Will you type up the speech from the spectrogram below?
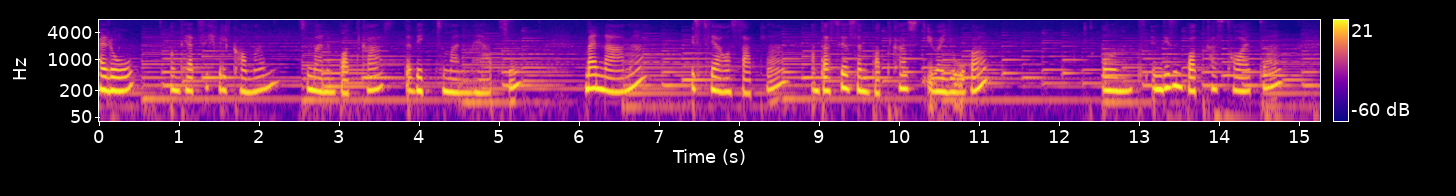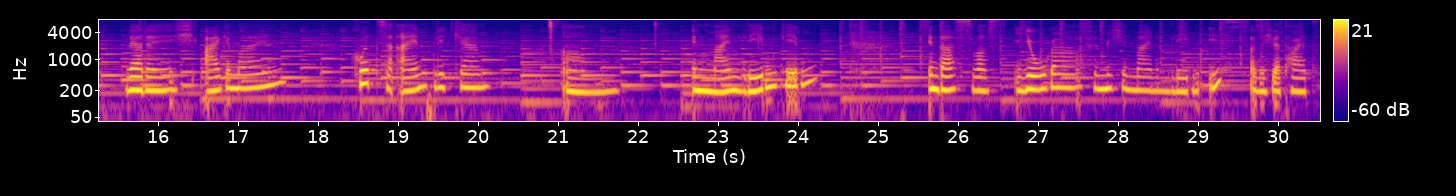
Hallo und herzlich willkommen zu meinem Podcast Der Weg zu meinem Herzen. Mein Name ist Vero Sattler und das hier ist ein Podcast über Yoga. Und in diesem Podcast heute werde ich allgemein kurze Einblicke in mein Leben geben in das, was Yoga für mich in meinem Leben ist. Also ich werde heute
